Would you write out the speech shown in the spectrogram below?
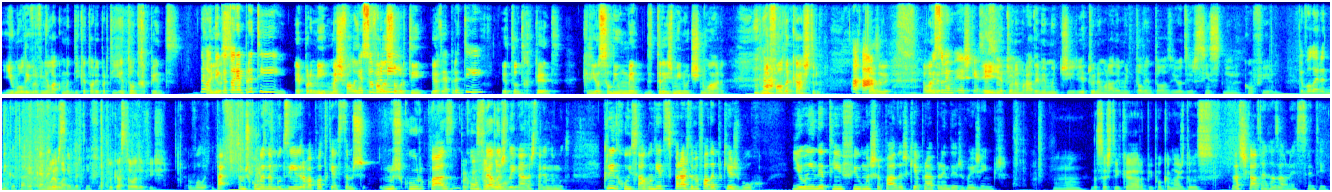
e o meu livro vinha lá com uma dedicatória para ti. Então de repente. Não, a dedicatória é para ti. É para mim, mas fala, É sobre fala mim. sobre ti. Mas Yeah. é para ti. Então de repente criou-se ali um momento de 3 minutos no ar de uma falda Castro. Estás a ver? Ela Eu diz, mesmo, eu esqueço. Ei, a tua namorada é mesmo muito gira e a tua namorada é muito talentosa. E eu a dizer, sim senhora, confirmo. Eu vou ler a dedicatória que a Ana. Garcia Martins. Por acaso estava da fixe. Vou. Pá, estamos com um gandamudezinho a gravar podcast. Estamos no escuro quase, com está velas ligadas, está gandamudo. Querido Rui, se algum dia te separares da Mafalda é porque és burro. E eu ainda te enfio umas chapadas que é para aprenderes. Beijinhos. Hum, Dá-se a esticar, pipoca mais doce. Mas acho que ela tem razão nesse sentido.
